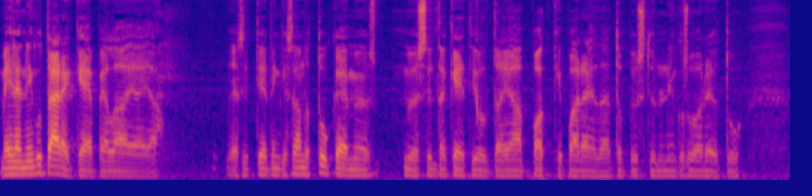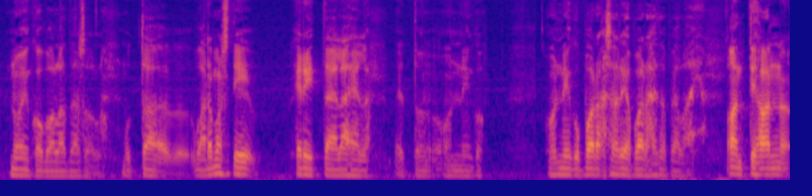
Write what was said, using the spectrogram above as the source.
meille niin tärkeä pelaaja ja, ja sitten tietenkin saanut tukea myös, myös siltä ketjulta ja pakkipareilta, että on pystynyt niin suoriutumaan noin kovalla tasolla. Mutta varmasti erittäin lähellä, että on, on, niin on niin kuin para, sarja parhaita pelaajia. Anttihan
